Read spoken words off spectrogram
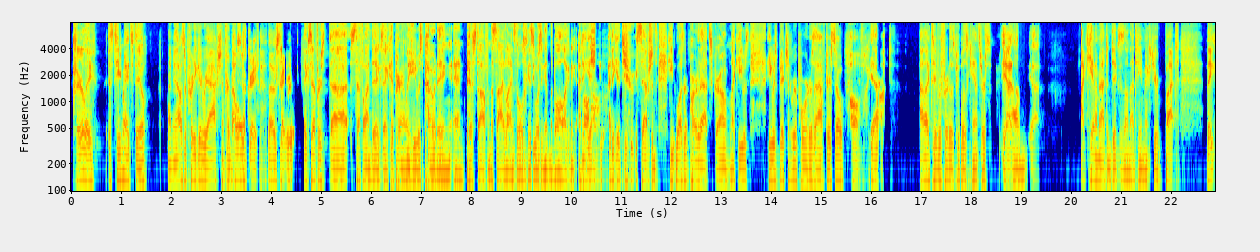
clearly, his teammates do. I mean, that was a pretty good reaction from. That was great. That was except great. For, except for uh, Stefon Diggs, like apparently he was pouting and pissed off on the sidelines the whole because he wasn't getting the ball. Like, I think I think, oh. he had, I think he had two receptions. He wasn't part of that scrum. Like he was he was bitching reporters after. So oh yeah, God. I like to refer to those people as cancers. Yeah, um, yeah. I can't imagine Diggs is on that team next year, but they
